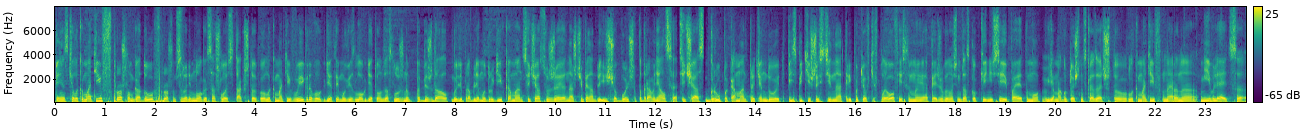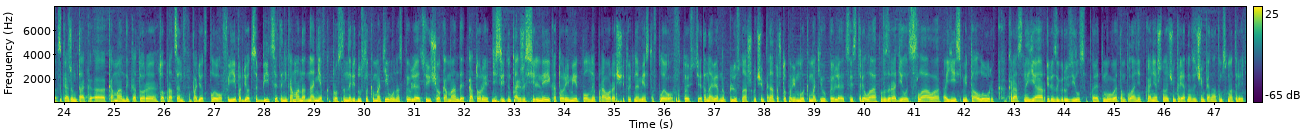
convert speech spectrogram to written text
Пенинский «Локомотив» в прошлом году, в прошлом сезоне много сошлось так, что «Локомотив» выигрывал, где-то ему везло, где-то он заслуженно побеждал. Были проблемы у других команд. Сейчас уже наш чемпионат еще больше подравнялся. Сейчас группа команд претендует из 5-6 на три путевки в плей-офф, если мы, опять же, выносим за скобки Енисеи, поэтому я могу точно сказать, что «Локомотив», наверное, не является, скажем так, э, командой, которая 100% попадет в плей-офф. Ей придется биться. Это не команда однодневка, просто наряду наряду с «Локомотивом» у нас появляются еще команды, которые действительно также сильны и которые имеют полное право рассчитывать на место в плей-офф. То есть это, наверное, плюс нашему чемпионату, что помимо «Локомотива» появляется и «Стрела», возродилась «Слава», есть «Металлург», «Красный Яр» перезагрузился. Поэтому в этом плане, конечно, очень приятно за чемпионатом смотреть.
